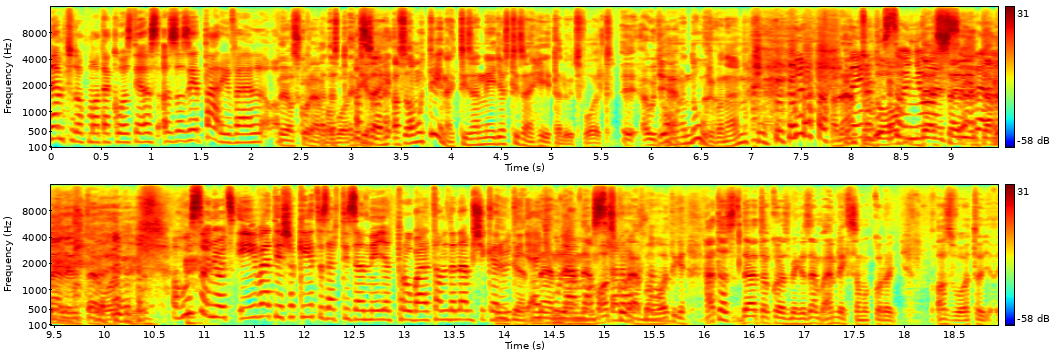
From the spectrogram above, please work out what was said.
nem tudok matekozni, az, az azért pár évvel... De az korábban Hát az, volt. tizen, az amúgy tényleg 14, az 17 előtt volt. É, ugye? Amúgy Durva, nem? Hát nem De tudom, de 28-szor szerintem el- előtte volt. igen. A 28 évet és a 2014-et próbáltam, de nem sikerült így egy nem, nem, nem, az korábban raknom. volt, igen. Hát az, de hát akkor az még az, em- emlékszem akkor, hogy az volt, hogy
